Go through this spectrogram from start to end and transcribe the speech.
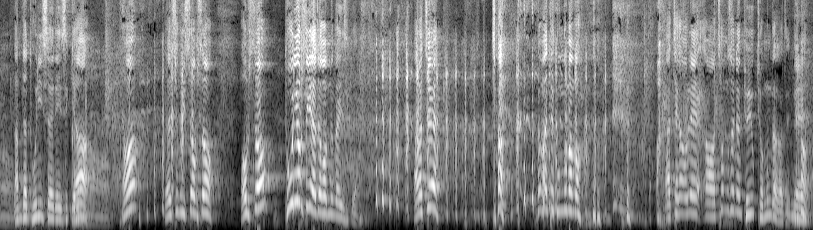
어. 남자 돈이 있어야 돼, 이 새끼야. 어. 어? 여자친구 있어, 없어? 없어? 돈이 없으니까 여자가 없는 거야, 이 새끼야. 알았지? 자, 형한테 궁금한 거. 아, 제가 원래 어, 청소년 교육 전문가거든요. 네.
